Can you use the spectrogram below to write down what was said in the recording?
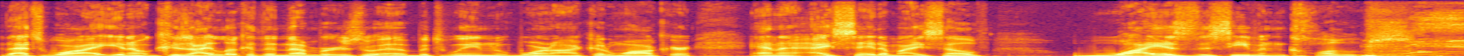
That's why you know because I look at the numbers uh, between Warnock and Walker, and I, I say to myself. Why is this even close?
